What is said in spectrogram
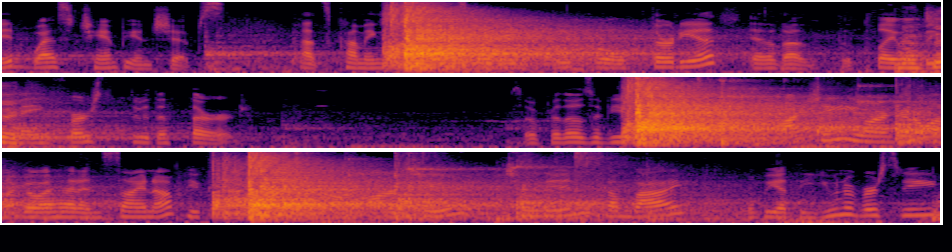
Midwest Championships. That's coming up starting April 30th. and, uh, the play will be May 1st through the 3rd. So for those of you watching, you are going to want to go ahead and sign up. You can actually go on R2 and tune in, come by. We'll be at the University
